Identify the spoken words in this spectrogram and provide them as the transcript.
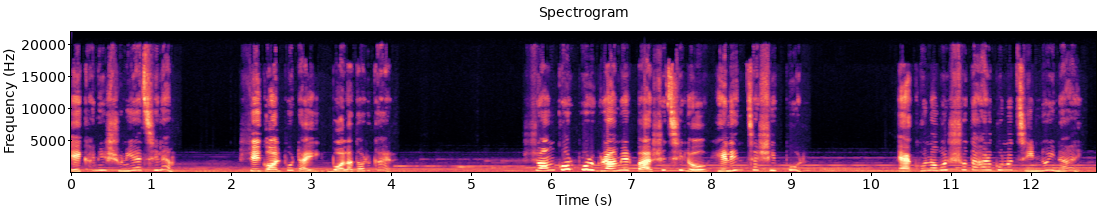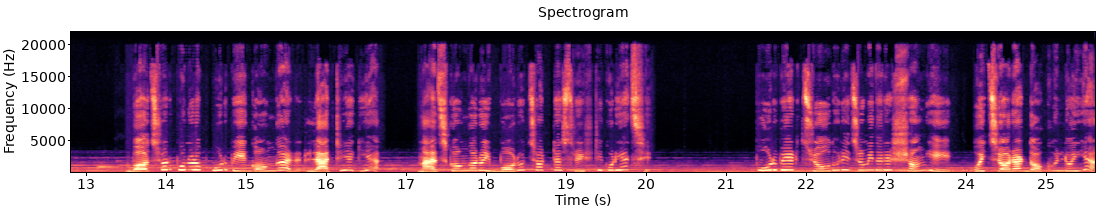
এখানে শুনিয়াছিলাম। সেই গল্পটাই বলা দরকার। শঙ্করপুর গ্রামের পাশে ছিল হেলেঞ্চা শিবপুর। এখন অবশ্য তাহার কোনো চিহ্নই নাই। বছর পনেরো পূর্বে গঙ্গার লাটিয়া গিয়া মাঝ গঙ্গার ওই বড় চট্টা সৃষ্টি করিয়াছে। পূর্বের চৌধুরী জমিদারের সঙ্গে ওই চড়ার দখল লইয়া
